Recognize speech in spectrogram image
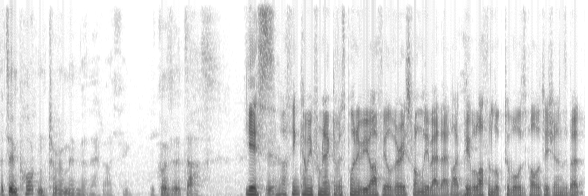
It's important to remember that, I think, because it's us. Yes, yeah. I think coming from an activist point of view, I feel very strongly about that. Like people often look towards politicians, but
